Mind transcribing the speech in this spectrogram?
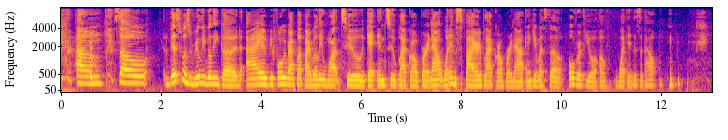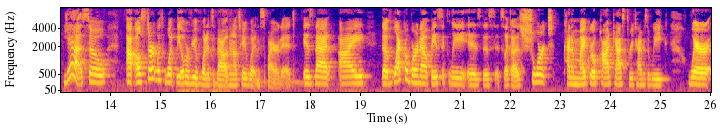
um, so this was really really good. I before we wrap up, I really want to get into Black Girl Burnout. What inspired Black Girl Burnout, and give us the overview of what it is about. Yeah, so I'll start with what the overview of what it's about, and then I'll tell you what inspired it. Is that I the Black Girl Burnout basically is this it's like a short kind of micro podcast three times a week where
